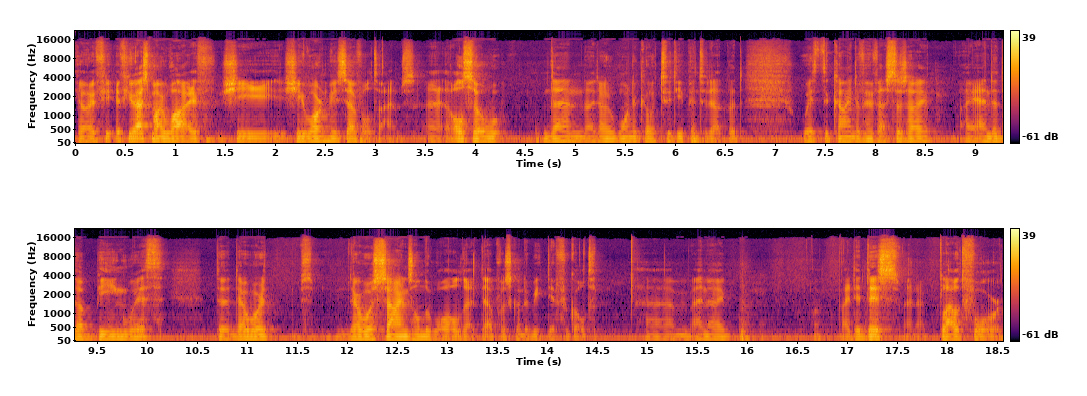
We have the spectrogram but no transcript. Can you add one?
you know, if you, if you ask my wife, she she warned me several times. Uh, also, then I don't want to go too deep into that, but with the kind of investors I, I ended up being with, the, there were there were signs on the wall that that was going to be difficult, um, and I I did this and I plowed forward.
